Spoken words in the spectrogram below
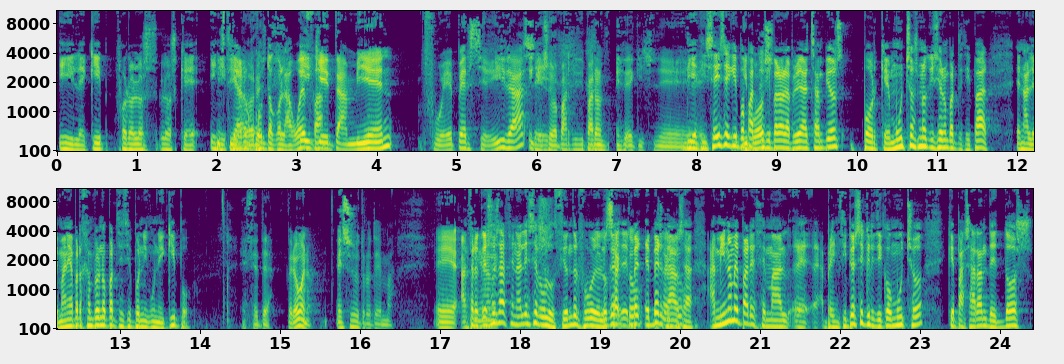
y el equipo fueron los, los que iniciaron junto con la UEFA. Y que también fue perseguida y que solo participaron X. eh, 16 equipos, participaron en la primera Champions porque muchos no quisieron participar. En Alemania, por ejemplo, no participó ningún equipo. etcétera. Pero bueno, eso es otro tema. Eh, Pero que eso es al final es evolución del fútbol. Exacto, es verdad, exacto. o sea, a mí no me parece mal. eh, al principio se criticó mucho que pasaran de dos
